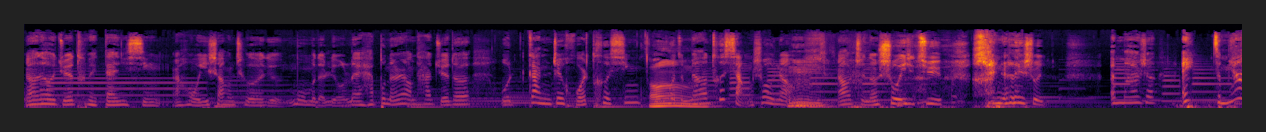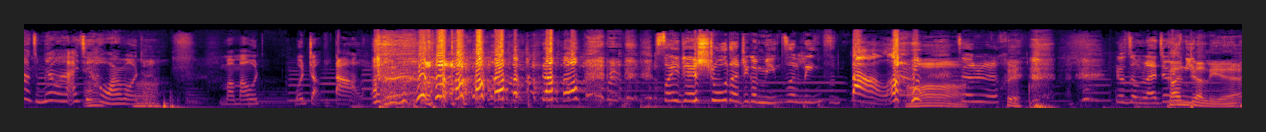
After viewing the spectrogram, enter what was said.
然后他会觉得特别担心，然后我一上车就默默的流泪，还不能让他觉得我干这活特辛苦、哦或怎么样，特享受，你知道吗？嗯然后只能说一句，含着泪说：“哎，妈说，哎，怎么样？怎么样啊？埃及好玩吗？”我就啊妈妈，我我长大了。然后，所以这书的这个名字林子大了，哦，就是对，就怎么来，就是你甘蔗林，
